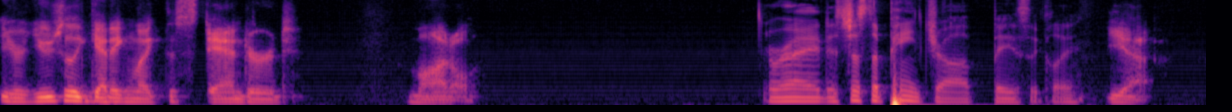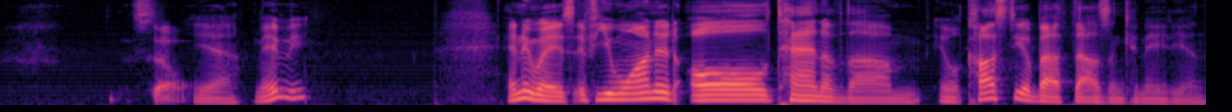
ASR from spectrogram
you're usually getting like the standard model. Right. It's just a paint job, basically. Yeah. So. Yeah, maybe. Anyways, if you wanted all ten of them, it will cost you about thousand Canadian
